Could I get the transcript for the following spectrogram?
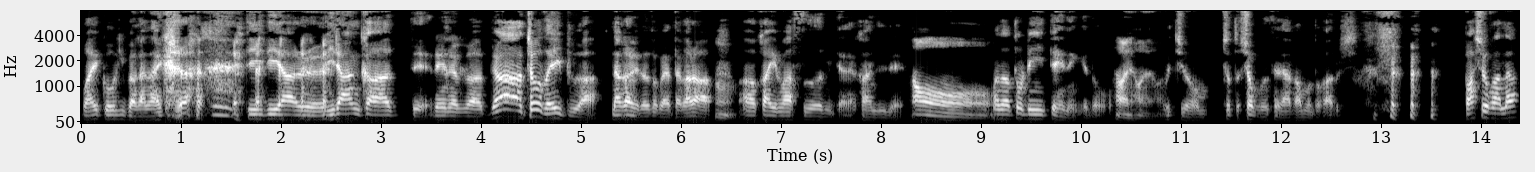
バイク置き場がないから、TDR いらんかって連絡があって、ああ、ちょうどエイプが流れたとかやったから、うん。ああ、買います、みたいな感じで。まだ取りに行ってへんねんけど、はいはいはうちをちょっと処分せなあかんもんとかあるし。場所がな、い。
